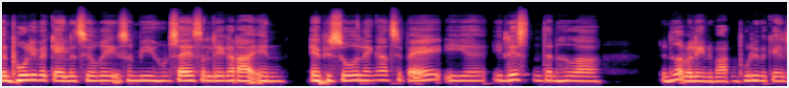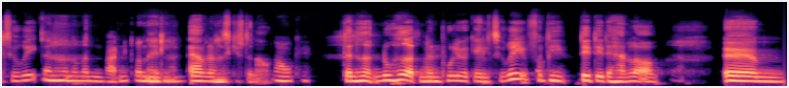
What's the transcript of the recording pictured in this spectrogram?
den polyvagale teori, som I, hun sagde, så ligger der en episode længere tilbage i, øh, i listen. Den hedder, den hedder vel egentlig bare den polyvagale teori. Den hedder noget med den vandrende eller andet. Ja, men den har skiftet navn. Nå, okay. Den hedder, nu hedder den den Sorry. polyvagale teori, fordi okay. det er det, det handler om. Øhm,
